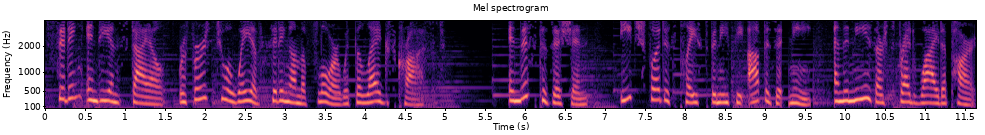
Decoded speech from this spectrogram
Sitting Indian style refers to a way of sitting on the floor with the legs crossed. In this position, each foot is placed beneath the opposite knee, and the knees are spread wide apart.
